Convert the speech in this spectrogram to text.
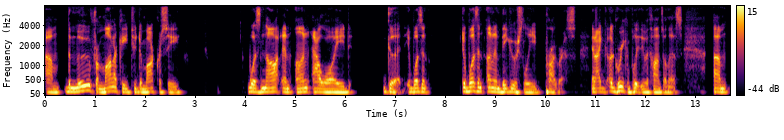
Um, the move from monarchy to democracy was not an unalloyed good. It wasn't. It wasn't unambiguously progress, and I agree completely with Hans on this. Um,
